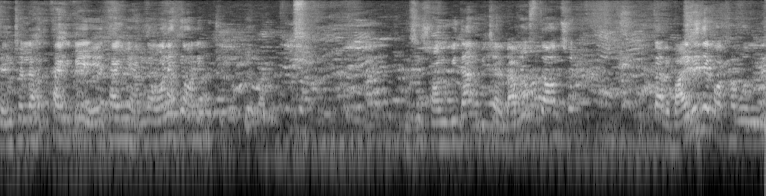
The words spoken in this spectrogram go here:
সেন্ট্রালের হাতে থাকবে, এ থাকবে, আমরা অনেকে অনেক কিছু করতে পারবে দেশের সংবিধান, বিচার ব্যবস্থা আছে, তার বাইরে যে কথা বলবে,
